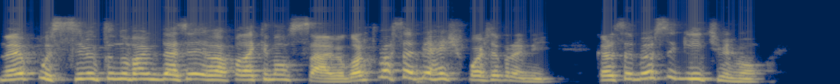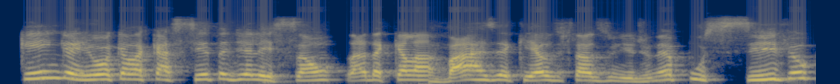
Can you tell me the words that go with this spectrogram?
Não é possível que tu não vai me dar, vai falar que não sabe. Agora tu vai saber a resposta para mim. Quero saber o seguinte, meu irmão. Quem ganhou aquela caceta de eleição lá daquela várzea que é os Estados Unidos? Não é possível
